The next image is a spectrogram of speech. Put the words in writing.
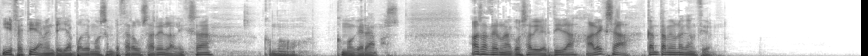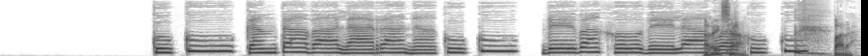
Y efectivamente ya podemos empezar a usar el Alexa como, como queramos. Vamos a hacer una cosa divertida. Alexa, cántame una canción. Cucú, cantaba la rana, cucú, debajo del agua, Alexa. cucú. Para.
